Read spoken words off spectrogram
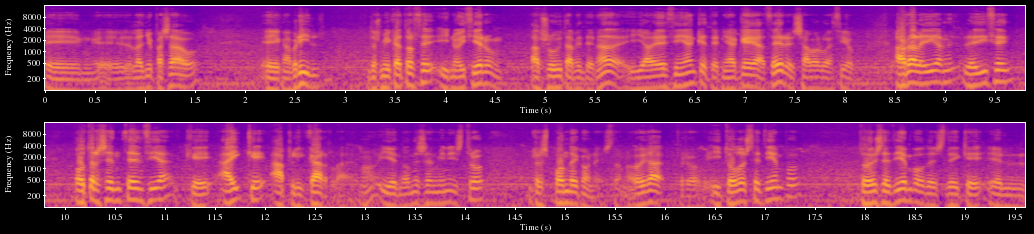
en, el año pasado, en abril 2014, y no hicieron absolutamente nada. Y ya le decían que tenía que hacer esa evaluación. Ahora le, dicen otra sentencia que hay que aplicarla, ¿no? y entonces el ministro responde con esto. Oiga, pero ¿y todo este tiempo? Todo este tiempo, desde que el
